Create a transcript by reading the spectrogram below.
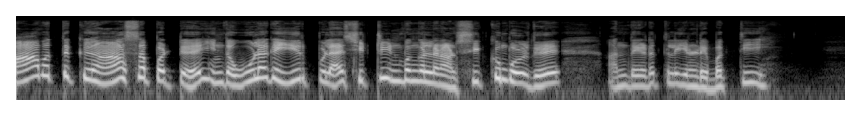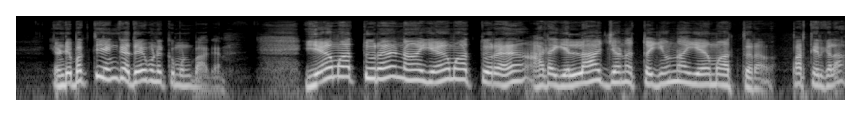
பாவத்துக்கு ஆசைப்பட்டு இந்த உலக ஈர்ப்பில் சிற்று இன்பங்களில் நான் சிக்கும் பொழுது அந்த இடத்துல என்னுடைய பக்தி என்னுடைய பக்தி எங்கே? தேவனுக்கு முன்பாக. ஏமாத்துறேன் நான் ஏமாத்துறேன். அட எல்லா ஜனத்தையும் நான் ஏமாத்துறேன். பார்த்தீர்களா?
